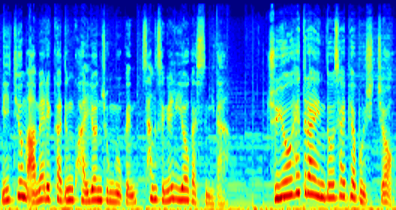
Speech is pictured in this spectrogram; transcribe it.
리튬 아메리카 등 관련 종목은 상승을 이어갔습니다. 주요 헤드라인도 살펴보시죠.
